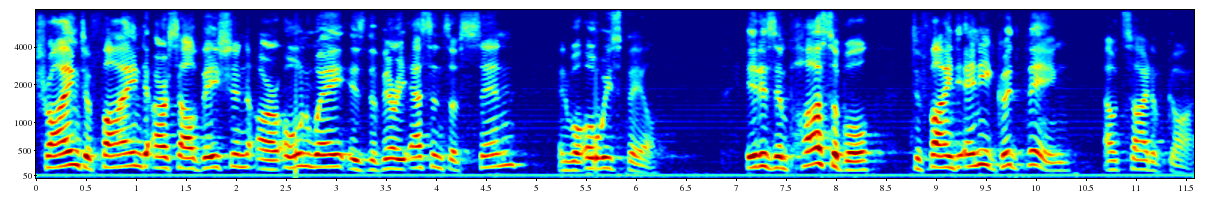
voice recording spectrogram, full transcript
Trying to find our salvation our own way is the very essence of sin and will always fail. It is impossible to find any good thing outside of God.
